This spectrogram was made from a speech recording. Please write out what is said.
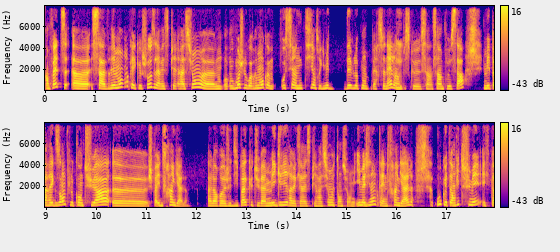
En fait, euh, ça a vraiment quelque chose, la respiration. Euh, moi, je le vois vraiment comme aussi un outil, entre guillemets, de développement personnel, hein, mm. parce que c'est un, peu ça. Mais par exemple, quand tu as, euh, je sais pas, une fringale. Alors, euh, je dis pas que tu vas maigrir avec la respiration, attention. Mais imaginons que tu as une fringale ou que tu as envie de fumer et que,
